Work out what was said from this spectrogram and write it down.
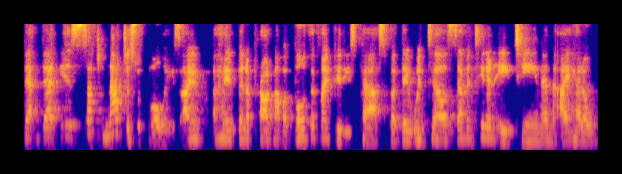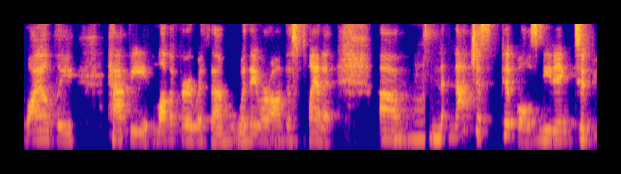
that that is such not just with bullies. I I've been a proud mama. Both of my pitties passed, but they went till 17 and 18. And I had a wildly happy love affair with them when they were on this planet. Um, mm-hmm. n- not just pit bulls needing to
